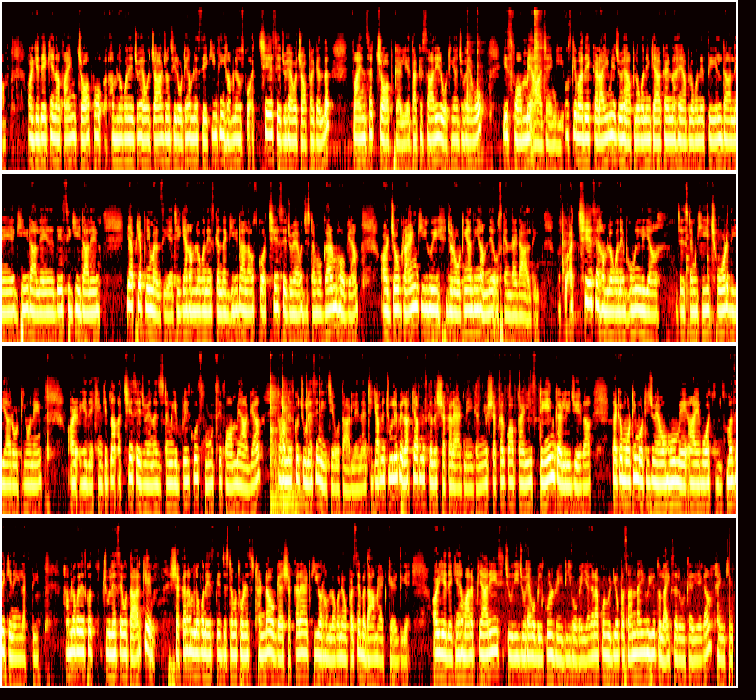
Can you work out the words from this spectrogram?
और ये देखें ना फ़ाइन चॉप हम लोगों ने जो है वो चार जो सी रोटी हमने सेकी थी, हमने उसको अच्छे से जो है वो चॉपर के अंदर फ़ाइन सा चॉप कर लिया ताकि सारी रोटियाँ जो है वो इस फॉर्म में आ जाएँगी। उसके बाद एक कढ़ाई में जो है आप लोगों ने क्या करना है, आप लोगों ने तेल डालें या घी डालें, देसी घी डालें, ये आपकी अपनी मर्ज़ी है, ठीक है? हम लोगों ने इसके अंदर घी डाला, उसको अच्छे से जो है वो जिस टाइम वो गर्म हो गया और जो ग्राइंड की हुई जो रोटियाँ थी हमने उसके अंदर डाल दी। उसको अच्छे से हम लोगों ने भून लिया जिस टाइम घी छोड़ दिया रोटियों ने, और ये देखें कितना अच्छे से जो है ना जिस टाइम ये बिल्कुल स्मूथ से फॉर्म में आ गया तो हमने इसको चूल्हे से नीचे उतार लेना है, ठीक है? आपने चूल्हे पे रख के आपने इसके अंदर शक्कर ऐड नहीं करनी, और शक्कर को आप काइंडली स्टेन कर लीजिएगा, ताकि मोटी मोटी जो है वो मुँह में आए, वो मज़े की नहीं लगती। हम लोगों ने इसको चूल्हे से उतार के शक्कर हम लोगों ने इसके जिस टाइम वो थोड़े से ठंडा हो गया, शक्कर ऐड की और हम लोगों ने ऊपर से बादाम ऐड कर दिए। और ये देखें, हमारा प्यारी सी चूरी जो है वो बिल्कुल रेडी हो गई अगर आपको वीडियो पसंद आई हुई है तो लाइक ज़रूर करिएगा। Thank you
